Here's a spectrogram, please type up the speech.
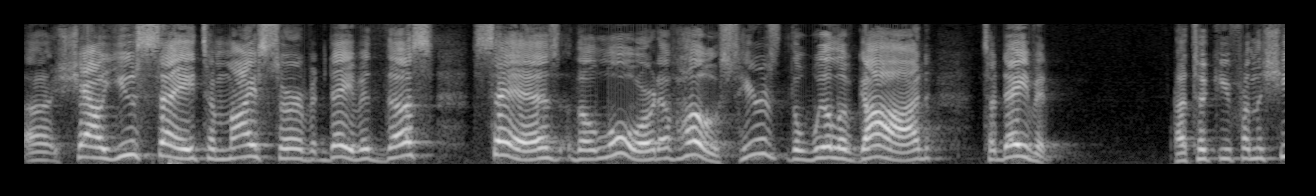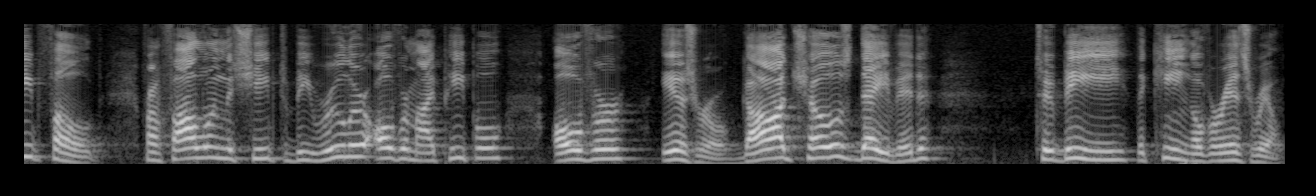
uh, shall you say to my servant David, Thus says the Lord of hosts. Here's the will of God to David. I took you from the sheepfold, from following the sheep to be ruler over my people over Israel. God chose David to be the king over Israel.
